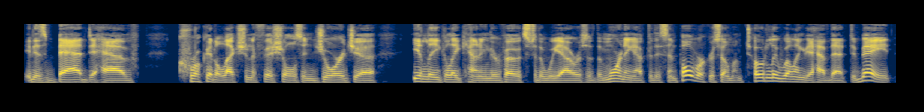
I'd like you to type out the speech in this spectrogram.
it is bad to have crooked election officials in Georgia illegally counting their votes to the wee hours of the morning after they send poll workers home. I'm totally willing to have that debate.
